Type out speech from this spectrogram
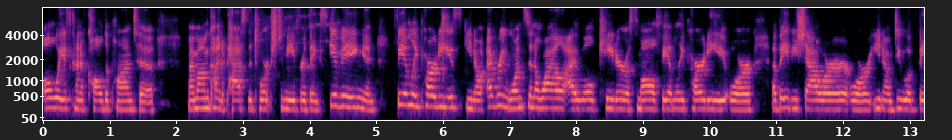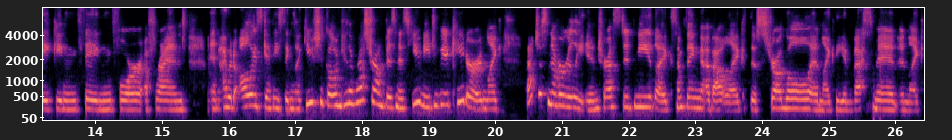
always kind of called upon to my mom kind of passed the torch to me for Thanksgiving and family parties. You know, every once in a while, I will cater a small family party or a baby shower or, you know, do a baking thing for a friend. And I would always get these things like, you should go into the restaurant business. You need to be a caterer. And like, that just never really interested me. Like, something about like the struggle and like the investment and like,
